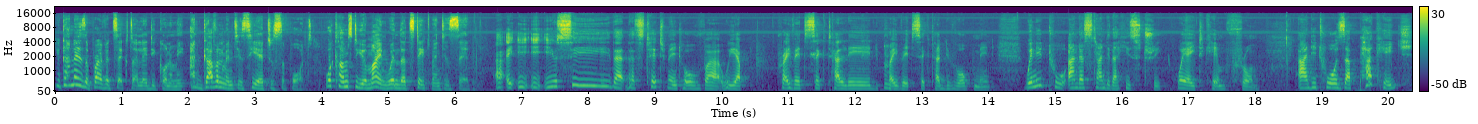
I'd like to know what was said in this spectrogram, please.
Uganda is a private sector led economy and government is here to support. What comes to your mind when that statement is said? Uh, you see that the statement of uh, we are private sector led, mm. private sector development we need to understand the history, where it came from. And it was a package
